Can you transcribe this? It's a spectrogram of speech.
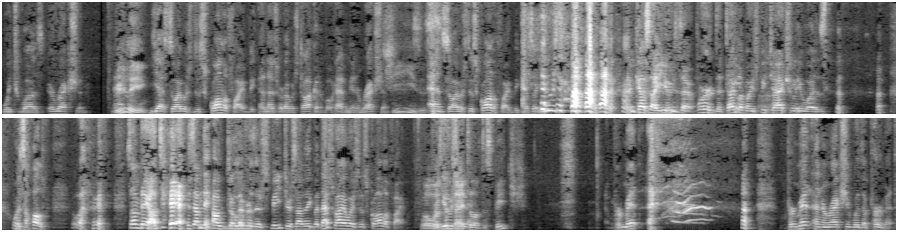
which was erection. Really? Yes, so I was disqualified, be- and that's what I was talking about, having an erection. Jesus. And so I was disqualified because I used because I used that word. The title of my speech actually was was all. Someday I'll t- someday I'll deliver the speech or something, but that's why I was disqualified. what was the title of the speech? Permit permit an erection with a permit.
